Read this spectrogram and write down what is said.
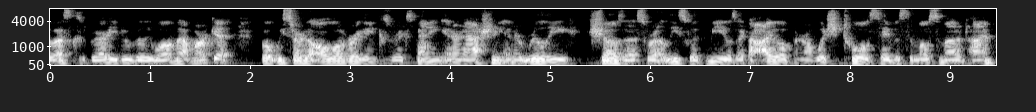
US because we already do really well in that market. But we started all over again because we're expanding internationally and it really shows us, or at least with me, it was like an eye opener on which tools save us the most amount of time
